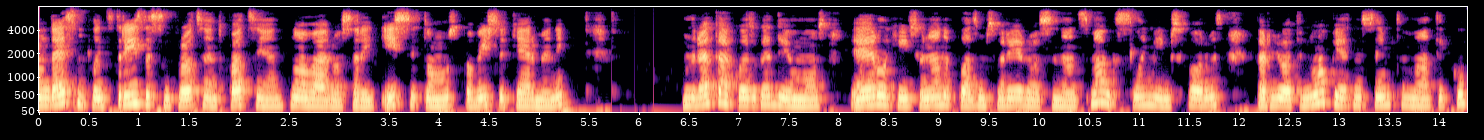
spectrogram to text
un 10 līdz 30% pacientu novēros arī izsitumus pa visu ķermeni, un retākos gadījumos ērlihijas un anaplazmas var ierosināt smagas slimības formas ar ļoti nopietnu simptomātiku,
